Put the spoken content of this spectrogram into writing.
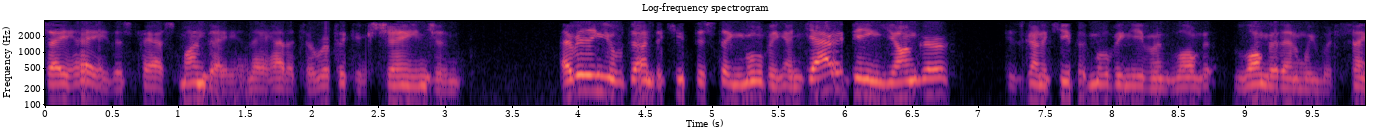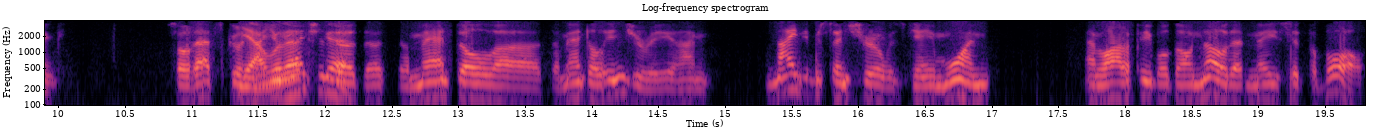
say, "Hey, this past Monday," and they had a terrific exchange, and everything you've done to keep this thing moving. And Gary, being younger, is going to keep it moving even longer longer than we would think. So that's good. Yeah, now, you well, that's mentioned. The, the the mantle uh, the mantle injury, and I'm 90% sure it was game one. And a lot of people don't know that Mays hit the ball.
